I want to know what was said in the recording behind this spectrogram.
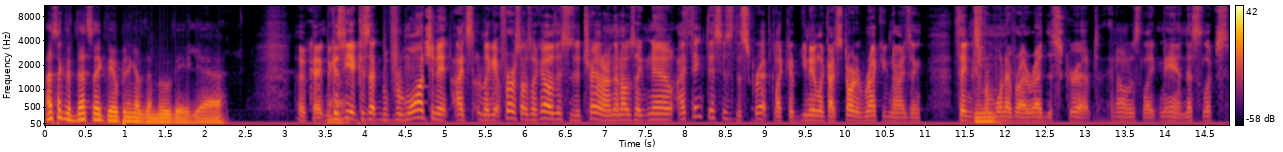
that's like the that's like the opening of the movie. Yeah, Okay, because yeah, because from watching it, I like at first I was like, oh, this is a trailer, and then I was like, no, I think this is the script. Like uh, you know, like I started recognizing things from Mhm. whenever I read the script, and I was like, man, this looks.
